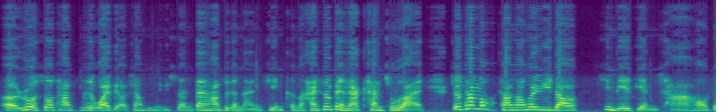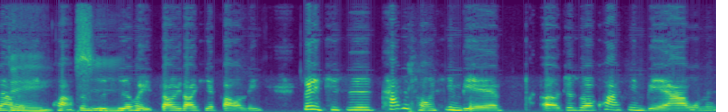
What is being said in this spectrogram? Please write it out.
呃，如果说他是外表像是女生，但是他是个男性，可能还是被人家看出来，就他们常常会遇到。性别检查哈这样的情况，甚至是会遭遇到一些暴力，所以其实它是从性别，呃，就是说跨性别啊，我们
